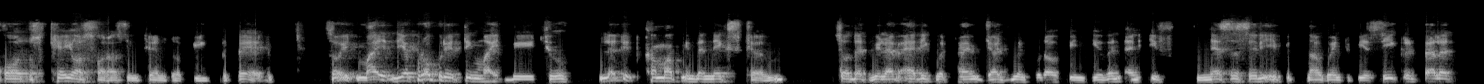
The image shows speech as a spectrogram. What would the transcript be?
cause chaos for us in terms of being prepared. So it might the appropriate thing might be to let it come up in the next term so that we'll have adequate time judgment would have been given and if necessary if it's now going to be a secret ballot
